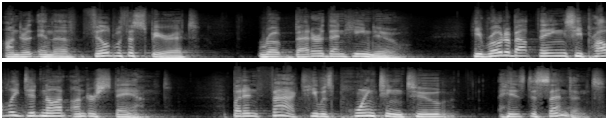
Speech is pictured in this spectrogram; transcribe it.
under, in the, filled with the Spirit, wrote better than he knew. He wrote about things he probably did not understand. But in fact, he was pointing to his descendant,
